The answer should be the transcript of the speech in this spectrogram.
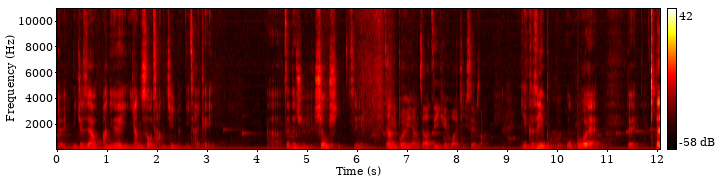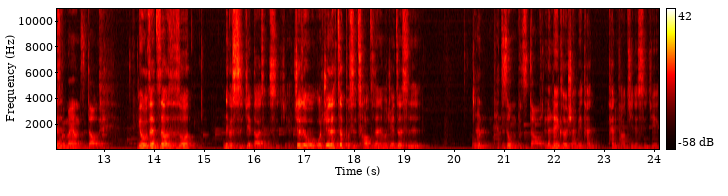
对你就是要把你的阳寿长尽了，你才可以，呃，真的去修行之类的。这样你不会很想知道自己可以活几岁吗？也可是也不会，我不会，对，但是蛮想知道的。因为我在知道的是说，那个世界到底什么世界？就是我我觉得这不是超自然的，我觉得这是我们他只是我们不知道。人类科学还没探探讨进的世界，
